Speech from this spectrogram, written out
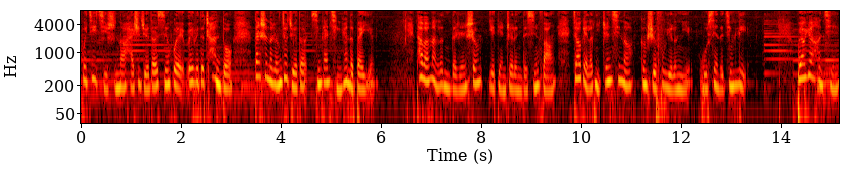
会记起时呢，还是觉得心会微微的颤动，但是呢，仍旧觉得心甘情愿的背影。他完满了你的人生，也点缀了你的心房，交给了你真心呢，更是赋予了你无限的精力。不要怨恨前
